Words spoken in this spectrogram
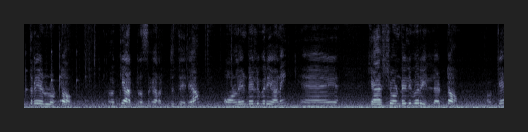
ഇത്രയേ ഉള്ളൂ കേട്ടോ ഓക്കെ അഡ്രസ്സ് കറക്റ്റ് തരിക. ഓൺലൈൻ ഡെലിവറി ആണ്. ക്യാഷ് ഓൺ ഡെലിവറി ഇല്ല കേട്ടോ ഓക്കെ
